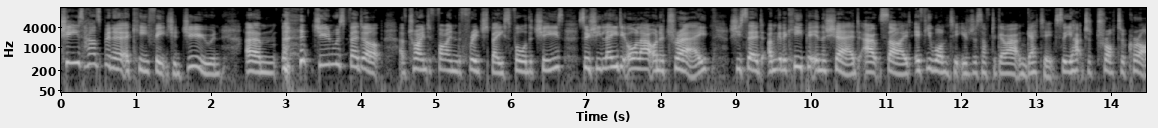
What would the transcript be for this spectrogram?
cheese has been a, a key feature. June um June was fed up of trying to find the fridge space for the cheese. So she laid it all out on a tray. She said, I'm gonna keep it in the shed outside. If you want it, you just have to go out and get it. So you had to trot across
